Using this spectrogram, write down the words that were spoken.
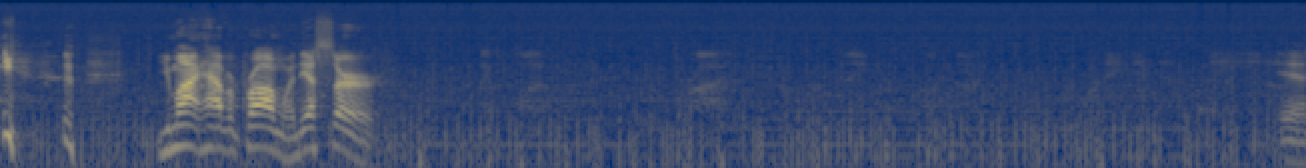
you might have a problem with. Yes, sir. Yeah.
